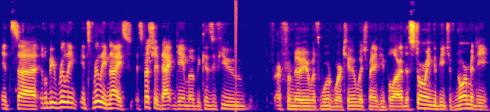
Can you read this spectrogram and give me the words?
it's uh, it'll be really it's really nice, especially that game mode because if you are familiar with World War II, which many people are, the storming the beach of Normandy,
